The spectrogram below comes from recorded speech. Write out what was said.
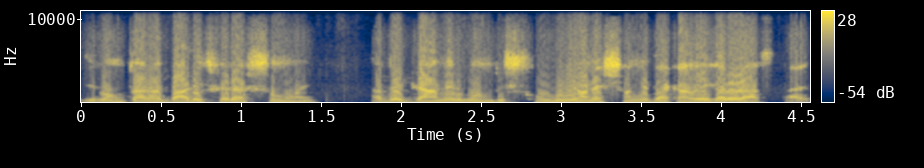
এবং তারা বাড়ি ফেরার সময় তাদের গ্রামের বন্ধু সুমিরনের সঙ্গে দেখা হয়ে গেল রাস্তায়।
